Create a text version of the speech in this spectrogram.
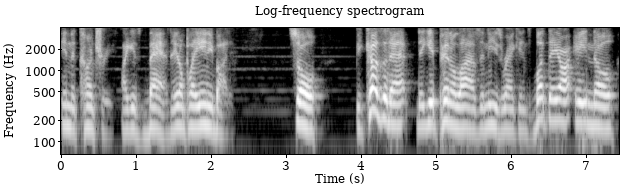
in the country. Like it's bad. They don't play anybody. So because of that, they get penalized in these rankings, but they are a no oh,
